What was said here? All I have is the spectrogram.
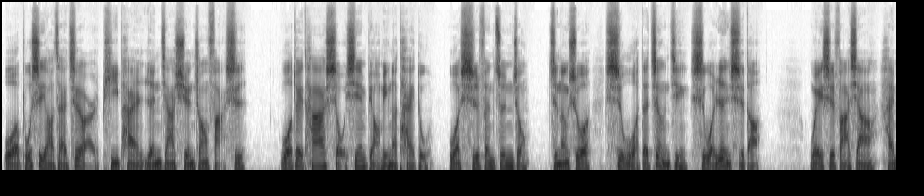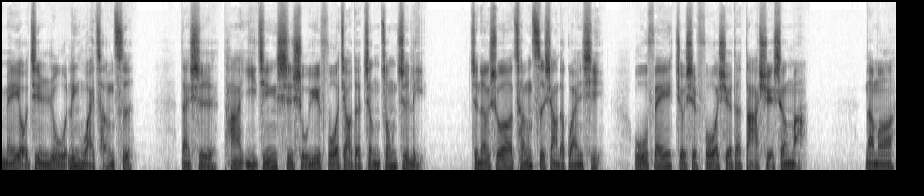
我不是要在这儿批判人家玄奘法师，我对他首先表明了态度，我十分尊重，只能说是我的正经使我认识到，唯识法相还没有进入另外层次，但是他已经是属于佛教的正宗之理，只能说层次上的关系，无非就是佛学的大学生嘛。那么。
